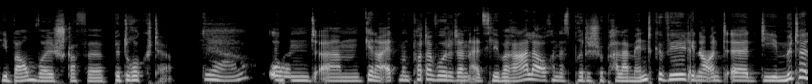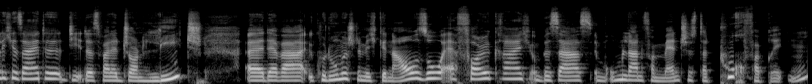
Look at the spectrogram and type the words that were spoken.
die Baumwollstoffe bedruckte. Ja. Und ähm, genau, Edmund Potter wurde dann als Liberaler auch in das britische Parlament gewählt. Genau, und äh, die mütterliche Seite, die, das war der John Leach. Äh, der war ökonomisch nämlich genauso erfolgreich und besaß im Umland von Manchester Tuchfabriken.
